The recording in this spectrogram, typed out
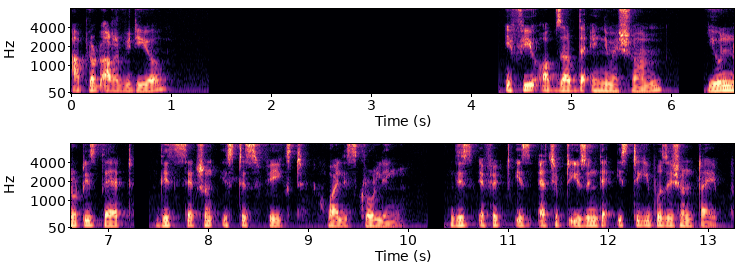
upload our video. If you observe the animation you will notice that this section stays fixed while scrolling. This effect is achieved using the sticky position type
